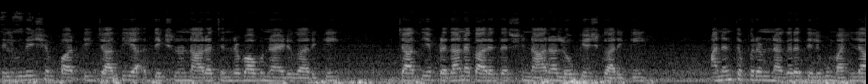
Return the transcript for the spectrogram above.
తెలుగుదేశం పార్టీ జాతీయ అధ్యక్షులు నారా చంద్రబాబు నాయుడు గారికి జాతీయ ప్రధాన కార్యదర్శి నారా లోకేష్ గారికి అనంతపురం నగర తెలుగు మహిళా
